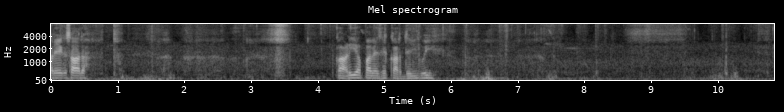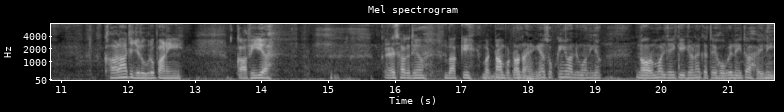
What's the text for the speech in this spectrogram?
ਹਰੇਕ ਸਾਲ। ਕਾਲੀ ਆਪਾਂ ਵੈਸੇ ਕਰਦੇ ਨਹੀਂ ਕੋਈ। ਖਾਲਾਂ 'ਚ ਜ਼ਰੂਰ ਪਾਣੀ ਕਾਫੀ ਆ। ਕਹਿ ਸਕਦੇ ਹਾਂ, ਬਾਕੀ ਵੱਟਾਂ ਪੁੱਟਾਂ ਤਾਂ ਹੈਗੀਆਂ ਸੁੱਕੀਆਂ ਆਲੂਆਂ ਦੀਆਂ। ਨਾਰਮਲ ਜੇ ਕੀ ਕਹਿਣਾ ਕਿਤੇ ਹੋਵੇ, ਨਹੀਂ ਤਾਂ ਹੈ ਨਹੀਂ।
